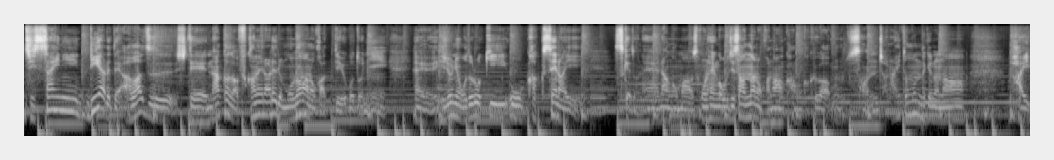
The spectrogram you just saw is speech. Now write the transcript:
実際にリアルで会わずして仲が深められるものなのかっていうことに、えー、非常に驚きを隠せないですけどね。なんかまあそこら辺がおじさんなのかな感覚が。おじさんじゃないと思うんだけどな。はい。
